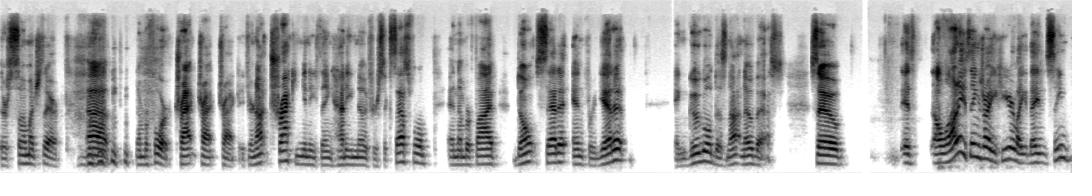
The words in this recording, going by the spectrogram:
There's so much there. Uh, Number four, track, track, track. If you're not tracking anything, how do you know if you're successful? And number five, don't set it and forget it. And Google does not know best. So it's a lot of these things right here, like they seem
